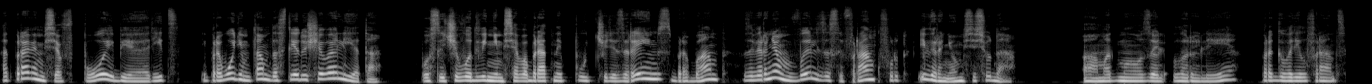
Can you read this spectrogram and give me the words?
отправимся в По и Биориц и пробудем там до следующего лета, после чего двинемся в обратный путь через Реймс, Брабант, завернем в Эльзас и Франкфурт и вернемся сюда. «А мадмуазель Лорелея?» — проговорил Франц.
